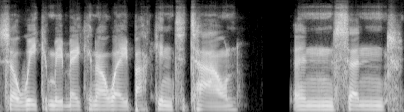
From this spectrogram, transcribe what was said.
so we can be making our way back into town and send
